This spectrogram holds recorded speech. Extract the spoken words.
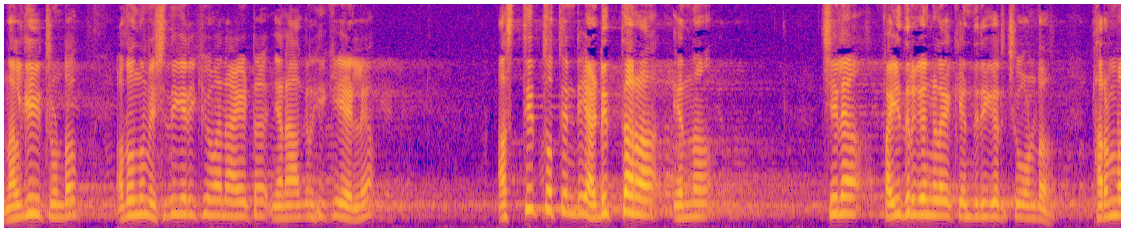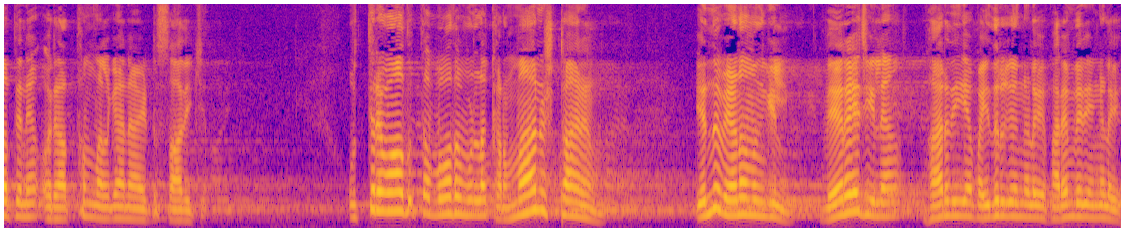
നൽകിയിട്ടുണ്ട്. അതൊന്നും വിശദീകരിക്കുവാനായിട്ട് ഞാൻ ആഗ്രഹിക്കുകയല്ല. അസ്തിത്വത്തിന്റെ അടിത്തറ എന്ന് ചില പൈതൃകങ്ങളെ കേന്ദ്രീകരിച്ചുകൊണ്ട് ധർമ്മത്തിന് ഒരർത്ഥം നൽകാനായിട്ട് സാധിക്കും. ഉത്തരവാദിത്വ ബോധമുള്ള കർമാനുഷ്ഠാനം എന്ന് വേണമെങ്കിൽ വേറെ ചില ഭാരതീയ പൈതൃകങ്ങളെ പാരമ്പര്യങ്ങളെ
